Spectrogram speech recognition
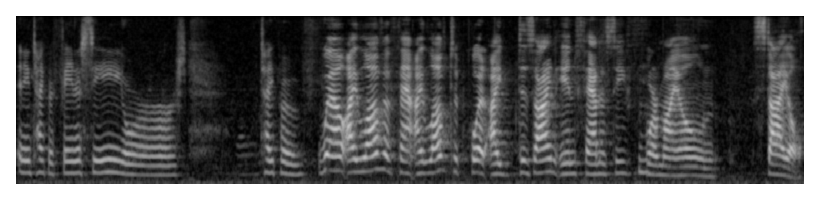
any type of fantasy or type of Well, I love a fan. I love to put. I design in fantasy for my own style.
